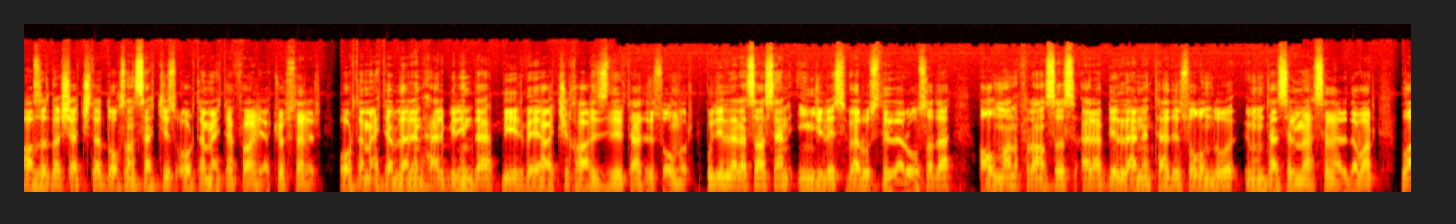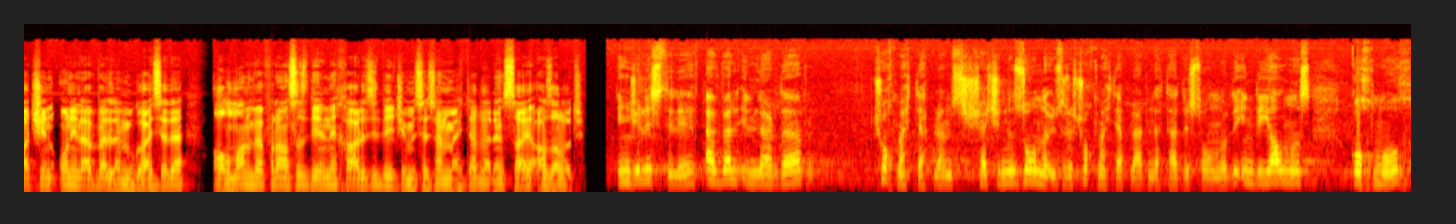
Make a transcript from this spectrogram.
Hazırda Şəkidə 98 orta məktəb fəaliyyət göstərir. Orta məktəblərin hər birində bir və ya iki xarici dil tədris olunur. Bu dillər əsasən ingilis və rus dilləri olsa da, alman, fransız, ərəb dillərinin tədris olunduğu ümumi təhsil müəssisələri də var. Lakin 10 il əvvəllə müqayisədə alman və fransız dilini xarici dil kimi seçən məktəblərin sayı azalır. İngilis dili əvvəl illərdə çox məktəblərimiz Şəkinin zona üzrə çox məktəblərində tədris olunurdu. İndi yalnız Qoxmuq,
